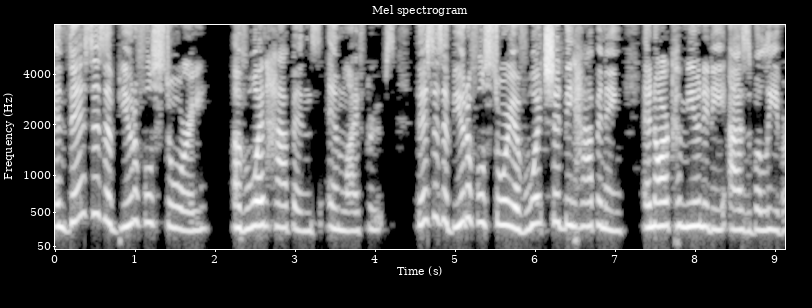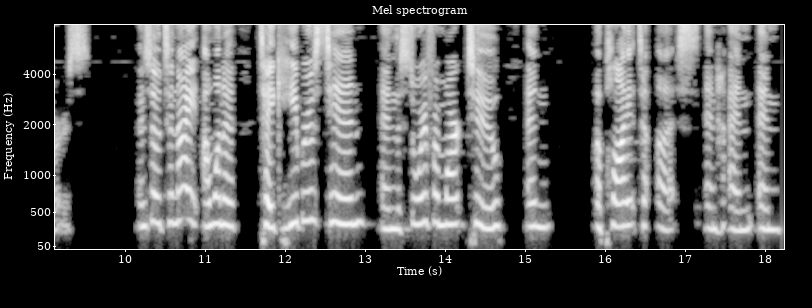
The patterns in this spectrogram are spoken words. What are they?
And this is a beautiful story of what happens in life groups. This is a beautiful story of what should be happening in our community as believers. And so tonight I want to take Hebrews 10 and the story from Mark 2 and apply it to us and, and, and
